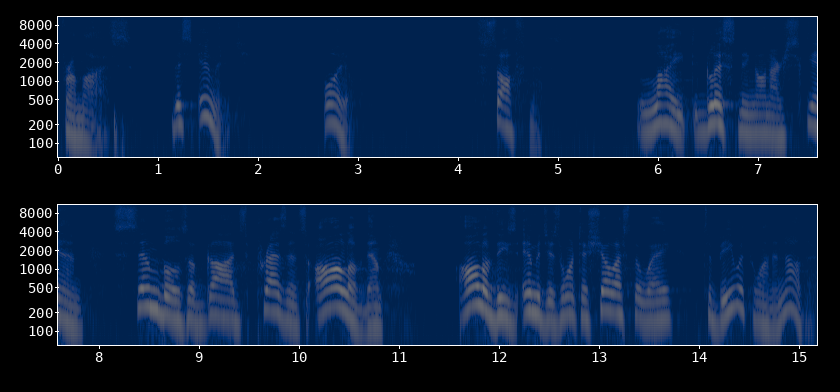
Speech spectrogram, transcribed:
from us. This image oil, softness, light glistening on our skin, symbols of God's presence, all of them, all of these images want to show us the way to be with one another.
